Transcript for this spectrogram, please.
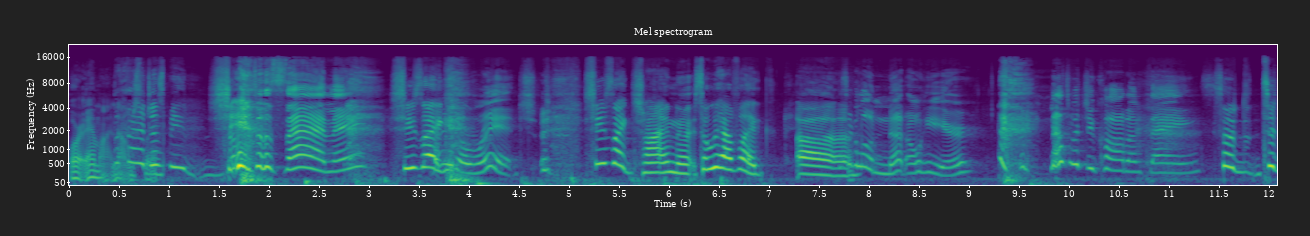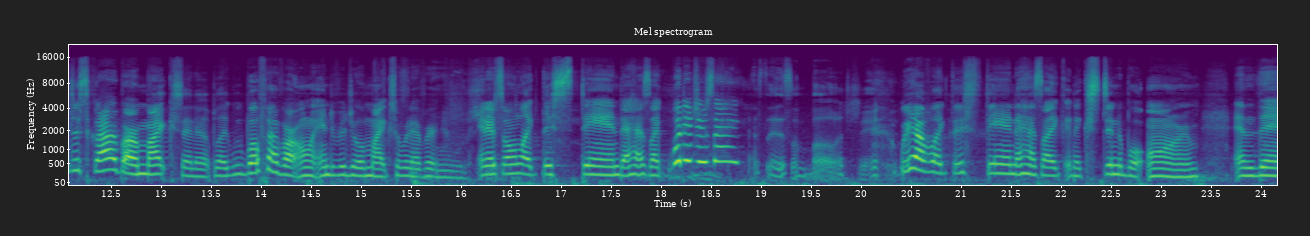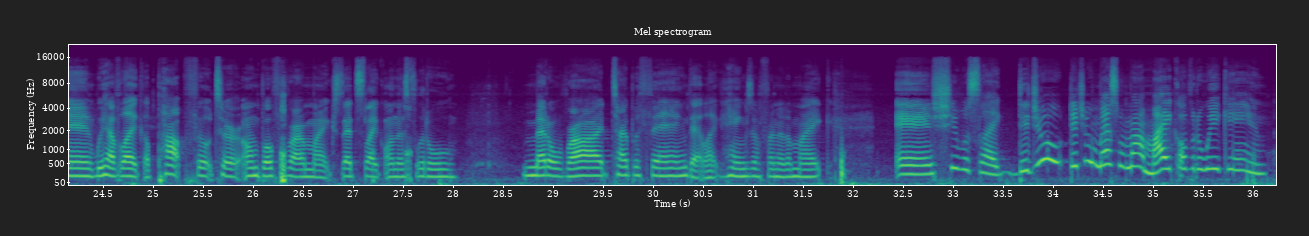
or am I? Not just be She- to the side, man. She's Like like, a wrench. She's like trying to. So we have like uh, it's like a little nut on here. That's what you call them things. so d- to describe our mic setup, like we both have our own individual mics or whatever, and it's on like this stand that has like, what did you say? I said it's some bullshit. we have like this stand that has like an extendable arm and then we have like a pop filter on both of our mics that's like on this little metal rod type of thing that like hangs in front of the mic and she was like did you did you mess with my mic over the weekend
